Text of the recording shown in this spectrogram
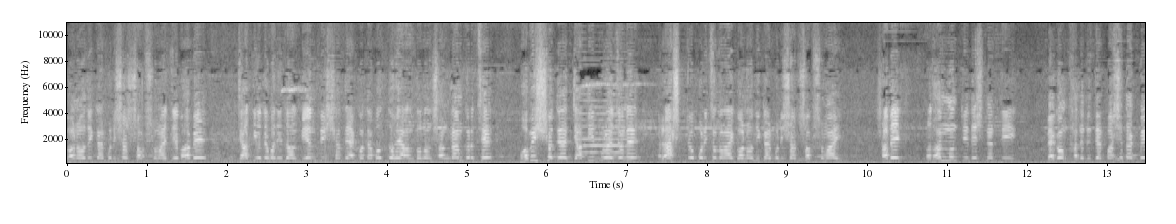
গণ অধিকার পরিষদ সবসময় যেভাবে জাতীয়তাবাদী দল বিএনপির সাথে একতাবদ্ধ হয়ে আন্দোলন সংগ্রাম করেছে, ভবিষ্যতে জাতির প্রয়োজনে রাষ্ট্র পরিচালনায় গণ অধিকার পরিষদ সবসময় সাবেক প্রধানমন্ত্রী দেশনেত্রী বেগম খালেদিদের পাশে থাকবে,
